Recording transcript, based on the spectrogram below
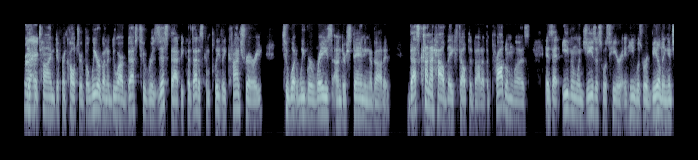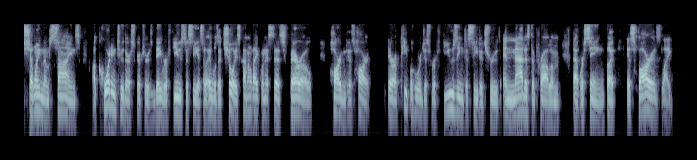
right. different time, different culture. But we are going to do our best to resist that because that is completely contrary to what we were raised understanding about it. That's kind of how they felt about it. The problem was is that even when Jesus was here and he was revealing and showing them signs according to their scriptures, they refused to see it. So it was a choice, kind of like when it says Pharaoh hardened his heart. There are people who are just refusing to see the truth, and that is the problem that we're seeing. But as far as like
